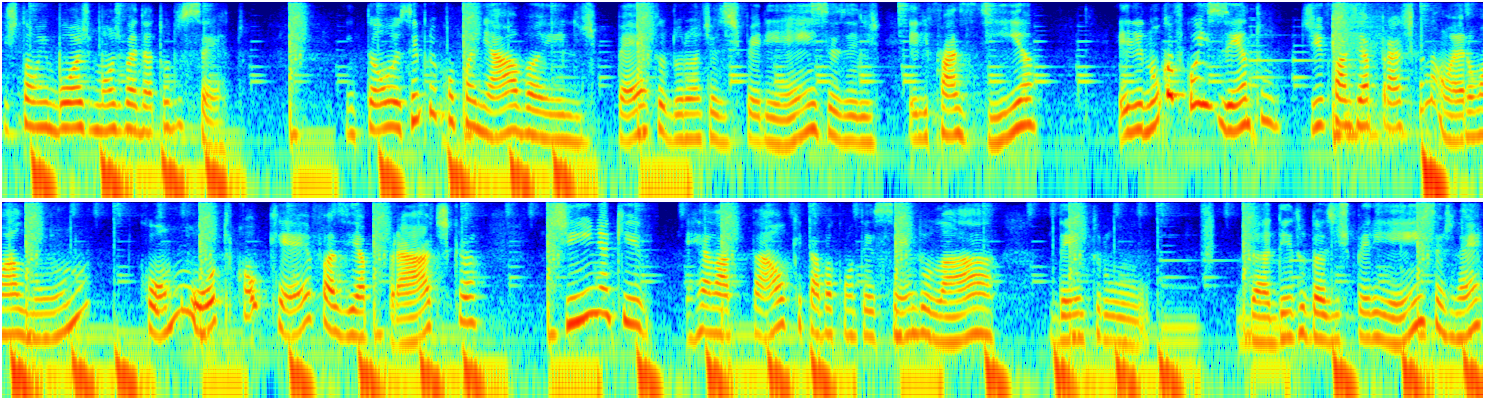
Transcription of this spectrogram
estão em boas mãos, vai dar tudo certo. Então eu sempre acompanhava ele de perto durante as experiências, ele, ele fazia. Ele nunca ficou isento de fazer a prática, não. Era um aluno como outro qualquer, fazia a prática, tinha que relatar o que estava acontecendo lá dentro, da, dentro das experiências, né?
